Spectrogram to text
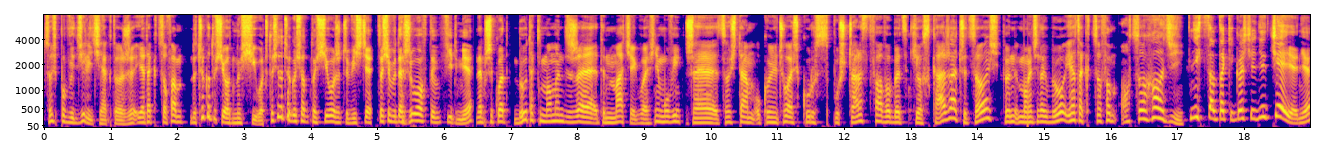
coś powiedzieli ci aktorzy, ja tak cofam, do czego to się odnosiło? Czy to się do czego się odnosiło rzeczywiście? Co się wydarzyło w tym filmie? Na przykład był taki moment, że ten Maciek właśnie mówi, że coś tam ukończyłaś kurs spuszczalstwa wobec kioskarza, czy coś? W pewnym momencie tak było. Ja tak cofam, o co chodzi? Nic tam takiego się nie dzieje, nie?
